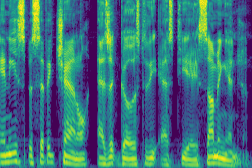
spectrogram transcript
any specific channel as it goes to the STA summing engine.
